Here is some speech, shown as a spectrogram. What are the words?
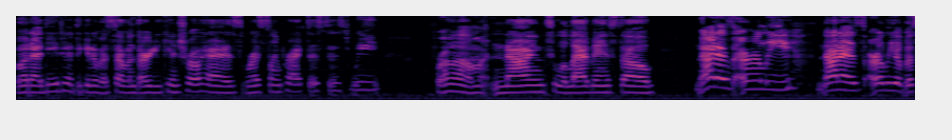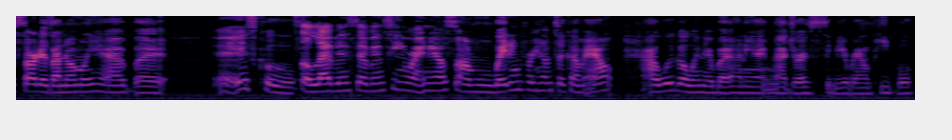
but I did have to get up at 7.30. Control has wrestling practice this week from 9 to 11, so not as early, not as early of a start as I normally have, but it's cool. It's 11 17 right now, so I'm waiting for him to come out. I would go in there, but honey, I'm not dressed to be around people,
